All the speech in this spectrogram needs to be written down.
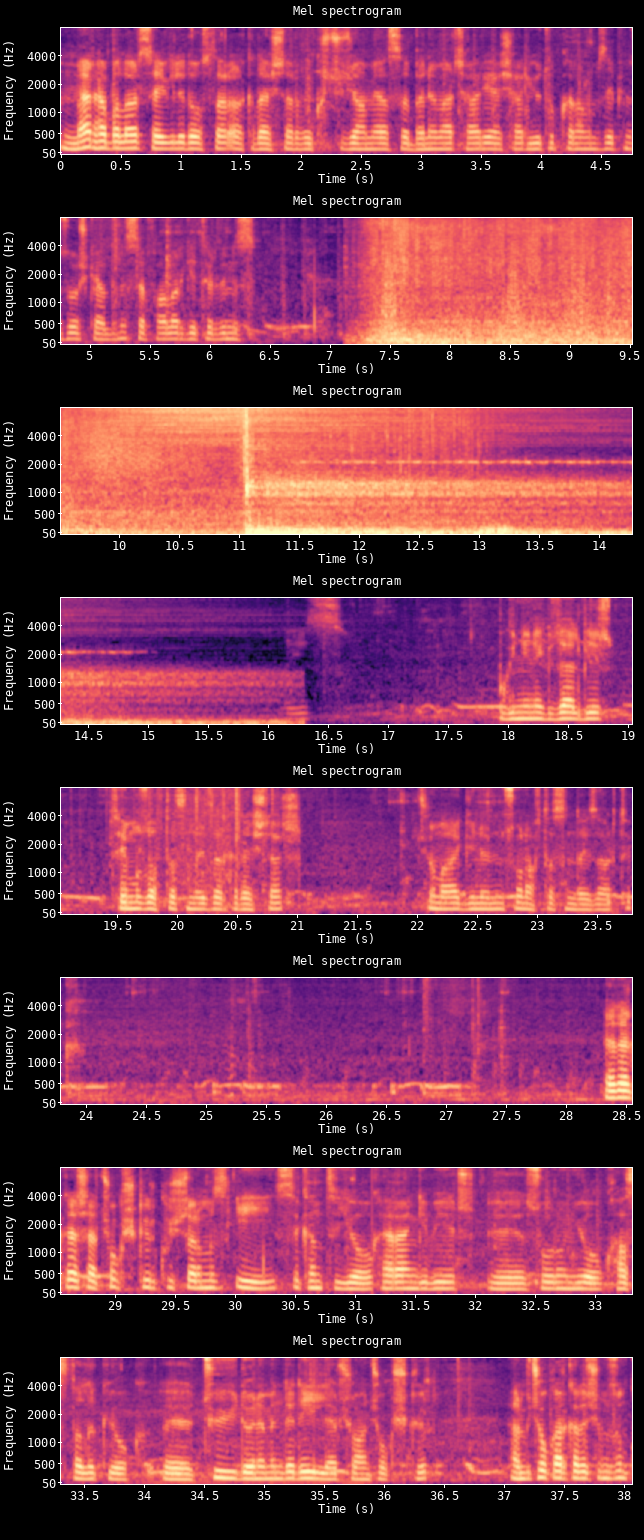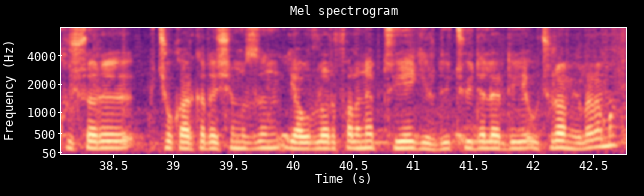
Merhabalar sevgili dostlar, arkadaşlar ve kuşçu camiası. Ben Ömer Çağrı Yaşar. YouTube kanalımıza hepiniz hoş geldiniz. Sefalar getirdiniz. Bugün yine güzel bir Temmuz haftasındayız arkadaşlar. Cuma gününün son haftasındayız artık. Evet arkadaşlar çok şükür kuşlarımız iyi, sıkıntı yok, herhangi bir e, sorun yok, hastalık yok. E, tüy döneminde değiller şu an çok şükür. Yani birçok arkadaşımızın kuşları, birçok arkadaşımızın yavruları falan hep tüye girdi. Tüydeler diye uçuramıyorlar ama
